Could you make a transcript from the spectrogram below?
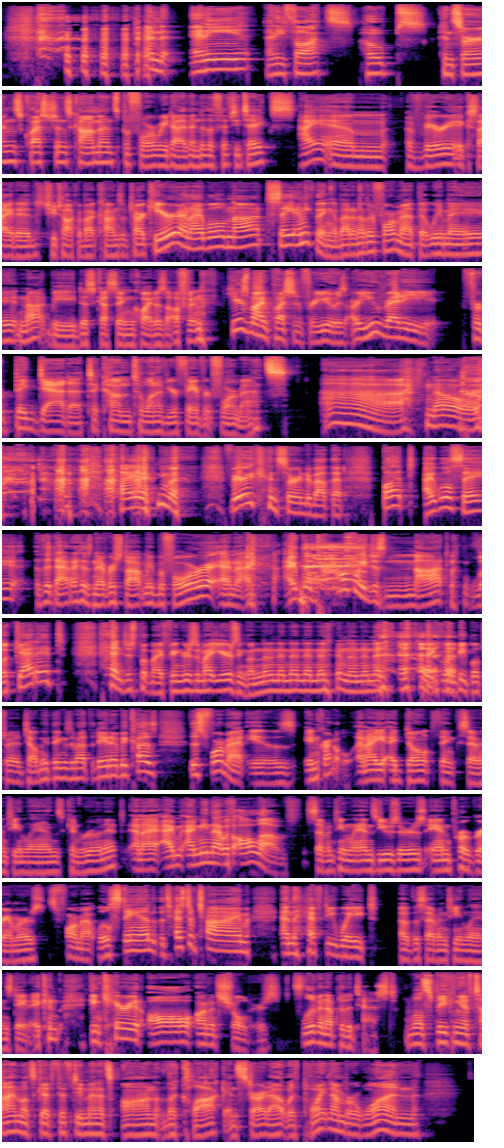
and any any thoughts, hopes, concerns, questions, comments before we dive into the 50 takes? I am very excited to talk about Khans of Tarkir, and I will not say anything about another format that we may not be discussing quite as often. Here's my question for you is are you ready for big data to come to one of your favorite formats? Ah, no. I am very concerned about that. But I will say the data has never stopped me before, and I, I will probably just not look at it and just put my fingers in my ears and go, no, no, no, no, no, no, no, no. Like when people try to tell me things about the data, because this format is incredible. And I, I don't think 17 lands can ruin it. And I, I, I mean that with all love, 17 lands users and programmers. This format will stand the test of time and the hefty weight of the 17 lands data. It can it can carry it all on its shoulders. It's living up to the test. Well, speaking of time, let's get 50 minutes on the clock and start out with point number one.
